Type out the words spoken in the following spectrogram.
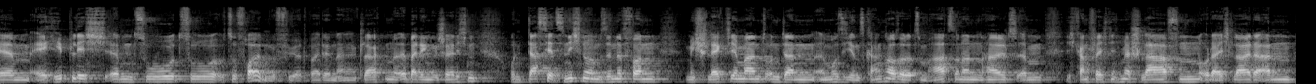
ähm, erheblich ähm, zu, zu, zu Folgen geführt bei den Angeklagten, äh, bei den Geschädigten. Und das jetzt nicht nur im Sinne von, mich schlägt jemand und dann äh, muss ich ins Krankenhaus oder zum Arzt, sondern halt, ähm, ich kann vielleicht nicht mehr schlafen oder ich leide an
